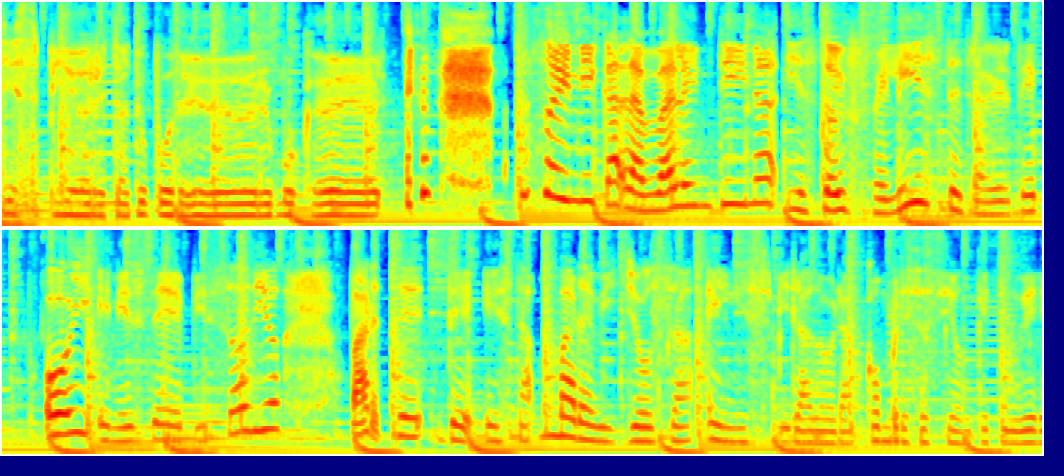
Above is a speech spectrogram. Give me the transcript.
Despierta tu poder, mujer. Soy Nika la Valentina y estoy feliz de traerte hoy en este episodio parte de esta maravillosa e inspiradora conversación que tuve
